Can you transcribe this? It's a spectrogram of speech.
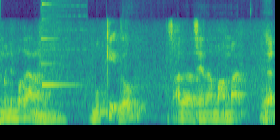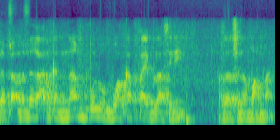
menyeberang bukit tu Musalah Sena Muhammad dah dapat mendaratkan 60 buah kapal belah sini Musalah Sena Muhammad.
